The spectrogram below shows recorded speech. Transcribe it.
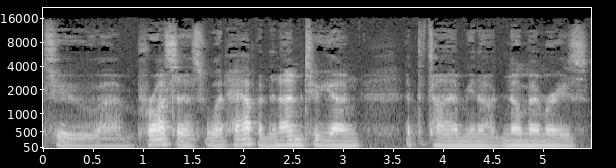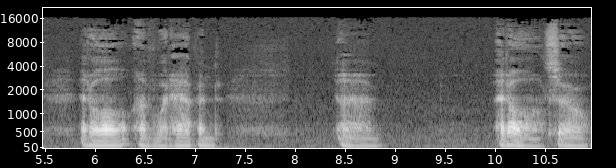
to um, process what happened and i'm too young at the time you know no memories at all of what happened uh, at all. So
